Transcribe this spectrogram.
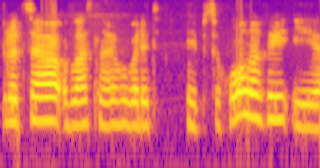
про це власне говорять і психологи, і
